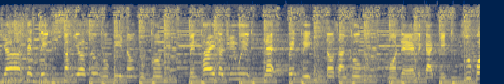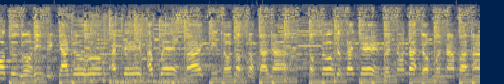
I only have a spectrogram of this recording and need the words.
Ya septik bahaya sungguh พี่น้องทุกคน เป็นภัยต่อชีวิตและเป็นผิดต่อสังคมโมเดลแต่กายจิกซูเปอร์คือก็หินเด็กจางเงินอาเตอัปเป้บายที่ต่อต่อสอการะต่อสอดอกกาแช่เป็นนอตะดอกเมนาฟาอา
